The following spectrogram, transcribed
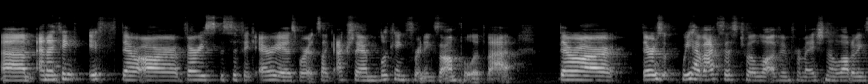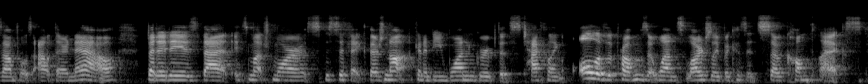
um, and I think if there are very specific areas where it's like, actually, I'm looking for an example of that, there are there's we have access to a lot of information a lot of examples out there now but it is that it's much more specific. There's not going to be one group that's tackling all of the problems at once largely because it's so complex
